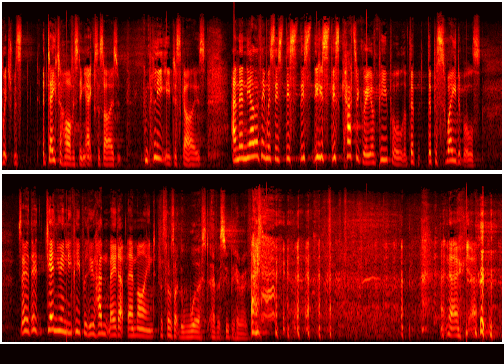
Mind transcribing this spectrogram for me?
which was a data harvesting exercise completely disguised. And then the other thing was this, this, this, this, this category of people, the, the persuadables. So they're genuinely people who hadn't made up their mind. That sounds like the worst ever superhero. I know, I know, yeah.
